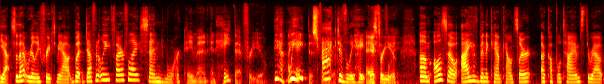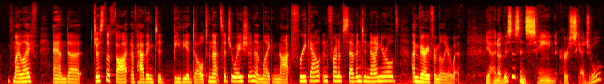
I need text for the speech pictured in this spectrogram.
Yeah, so that really freaked me out. But definitely, Firefly, send more. Amen. And hate that for you. Yeah, I we hate this for you. actively hate this for you. Um, also, I have been a camp counselor a couple times throughout my life, and uh, just the thought of having to be the adult in that situation and like not freak out in front of seven to nine year olds, I'm very familiar with. Yeah, I know. This is insane. Her schedule.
